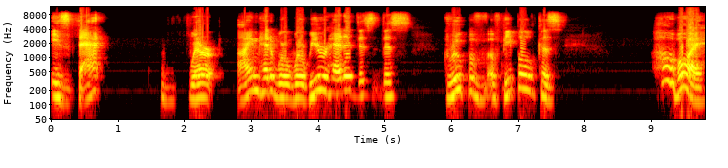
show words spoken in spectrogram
is that where I'm headed where where we're headed this this group of of people cuz oh boy.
